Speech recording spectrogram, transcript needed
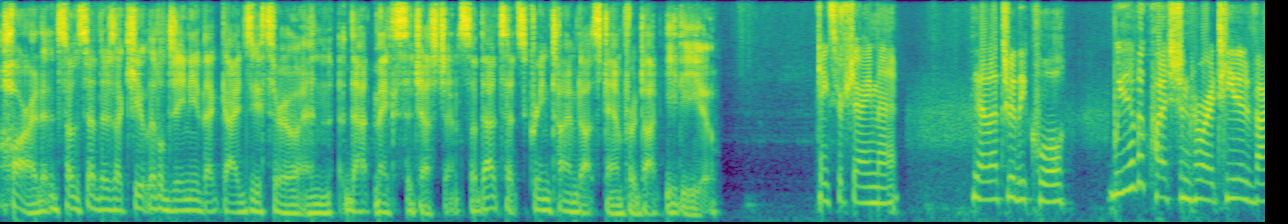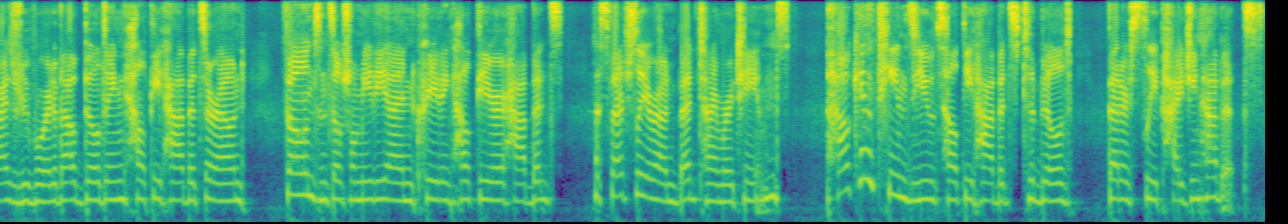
hard. And so instead, there's a cute little genie that guides you through and that makes suggestions. So that's at screentime.stanford.edu. Thanks for sharing that. Yeah, that's really cool. We have a question from our teen advisory board about building healthy habits around phones and social media and creating healthier habits, especially around bedtime routines. How can teens use healthy habits to build better sleep hygiene habits?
